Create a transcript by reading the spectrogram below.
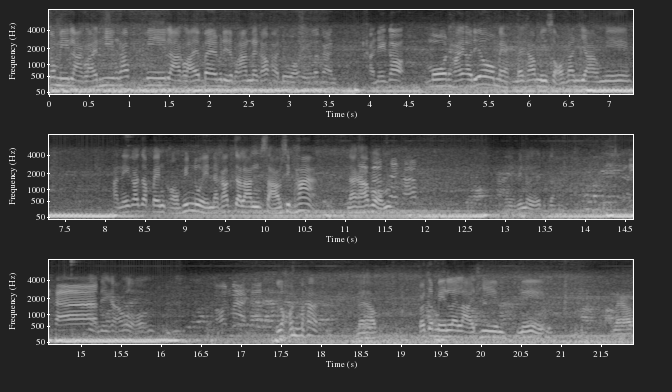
ก็มีหลากหลายทีมครับ มีหลากหลายแบรนด์ผลิตภัณฑ์นะครับอะดูเอาเองแล้วกัน อันนี้ก็โมไทยออดิโอแม็กนะครับมี 2 กันยางมี อันนี้ก็จะเป็นของพี่หนุ่ยนะครับจรัน35 นะครับผมใช่ครับนี่พี่หนุ่ย อนมากนะครับ ก็จะมีหลาย ๆ ทีมนี่นะครับ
